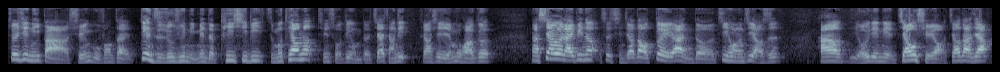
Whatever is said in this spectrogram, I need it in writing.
最近你把选股放在电子族群里面的 PCB 怎么挑呢？请锁定我们的加强錠。非常谢谢木华哥。那下一位来宾呢，是请教到对岸的季宏仁季老师，他要有一点点教学哦，教大家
